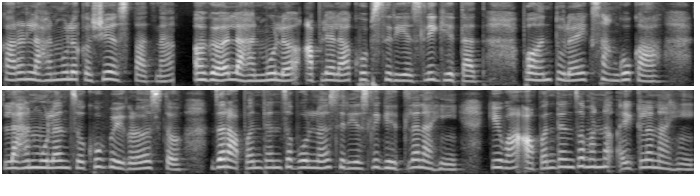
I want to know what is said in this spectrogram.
कारण लहान मुलं कशी असतात ना अगं लहान मुलं आपल्याला खूप सिरियसली घेतात. पण तुला एक सांगू का? लहान मुलांचं खूप वेगळं असतं. जर आपण त्यांचं बोलणं सिरियसली घेतलं नाही किंवा आपण त्यांचं म्हणणं ऐकलं नाही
